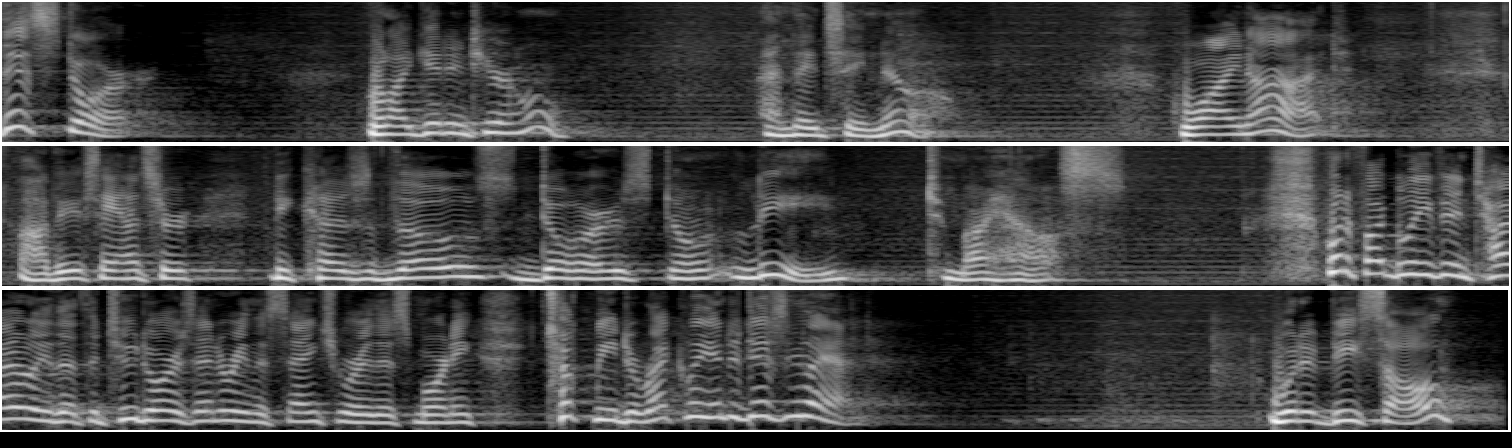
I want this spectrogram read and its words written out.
this door, will I get into your home? And they'd say no. Why not? Obvious answer because those doors don't lead to my house. What if I believed entirely that the two doors entering the sanctuary this morning took me directly into Disneyland? Would it be so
